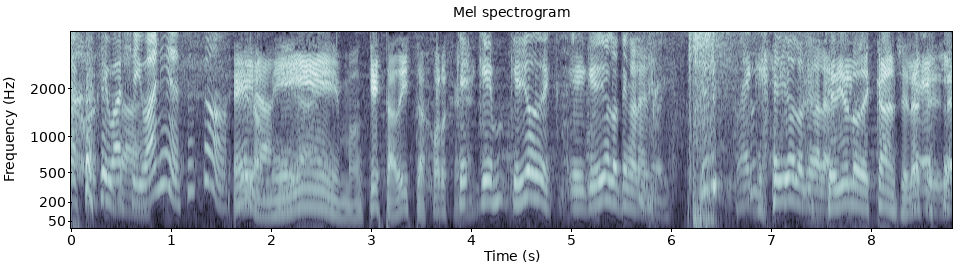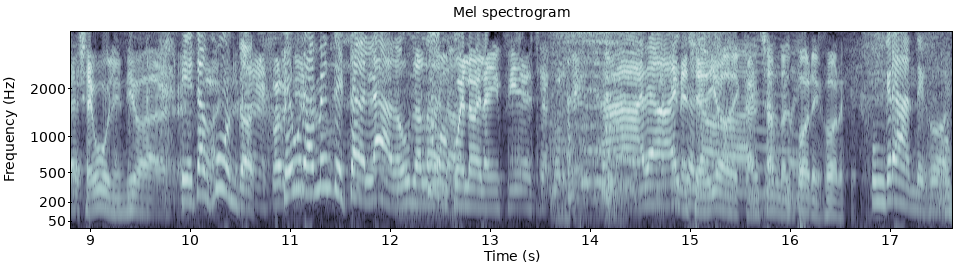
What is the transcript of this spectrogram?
de Jorge. Jorge Valle Ibáñez esto? Es Era, lo mismo. Qué estadista, Jorge. Que, que, que Dios, de- eh, que Dios lo tenga en la memoria. Eh, que Dios lo tenga en la Que. Dios lo descanse, le hace, le hace bullying, Dios. Y están juntos. Seguramente está al lado, uno al lado. ¿Cómo fue lo de la infidencia, Jorge? Ah, no, ¿Quién eso se no, dio descansando no el pobre Jorge? Un grande, Un Jorge.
